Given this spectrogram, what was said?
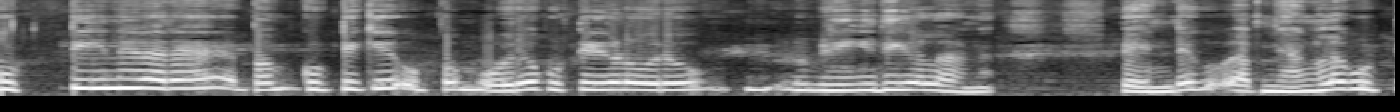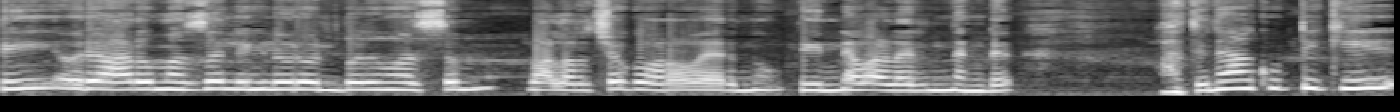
കുട്ടീനെ വരെ ഇപ്പം കുട്ടിക്ക് ഇപ്പം ഓരോ കുട്ടികൾ ഓരോ രീതികളാണ്. എന്റെ ഞങ്ങളെ കുട്ടി ഒരു ആറു മാസം അല്ലെങ്കിൽ ഒരു ഒൻപത് മാസം വളർച്ച കുറവായിരുന്നു പിന്നെ വളരുന്നുണ്ട്. അതിനാ കുട്ടിക്ക്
